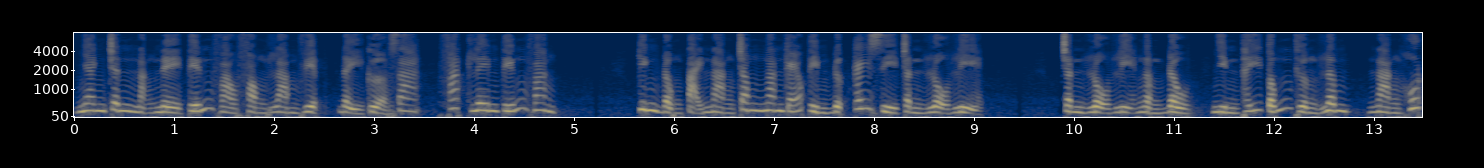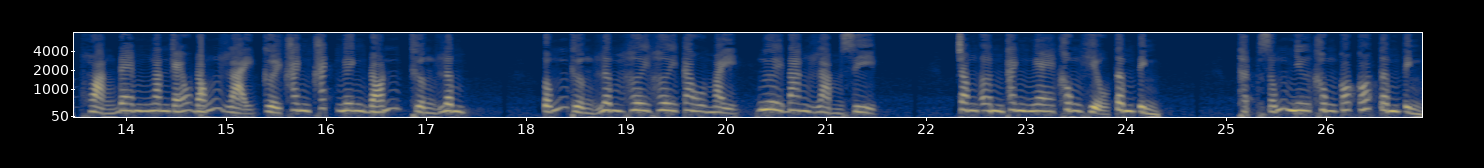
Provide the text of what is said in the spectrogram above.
nhanh chân nặng nề tiến vào phòng làm việc, đẩy cửa ra, phát lên tiếng vang. Kinh động tại nàng trong ngăn kéo tìm được cái gì Trần Lộ Lị. Trần Lộ Lị ngẩng đầu, nhìn thấy Tống Thường Lâm, nàng hốt hoảng đem ngăn kéo đóng lại, cười khanh khách nghênh đón Thường Lâm. Tống Thường Lâm hơi hơi cau mày, ngươi đang làm gì? Trong âm thanh nghe không hiểu tâm tình. Thật giống như không có có tâm tình.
